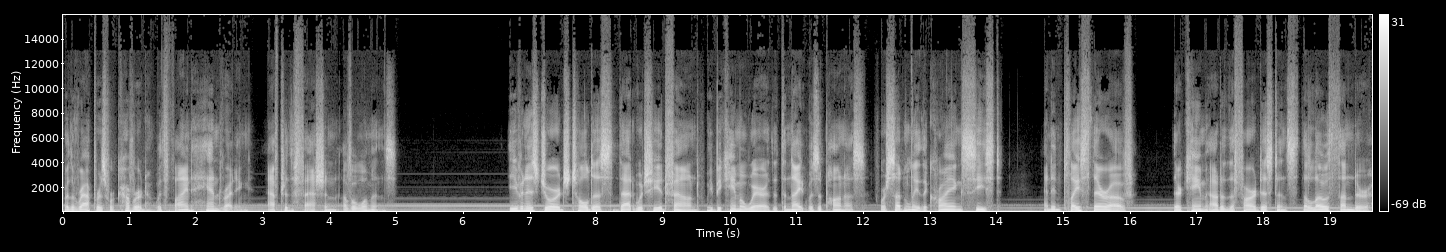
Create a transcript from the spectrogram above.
for the wrappers were covered with fine handwriting after the fashion of a woman's. Even as George told us that which he had found, we became aware that the night was upon us, for suddenly the crying ceased, and in place thereof there came out of the far distance the low thunder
